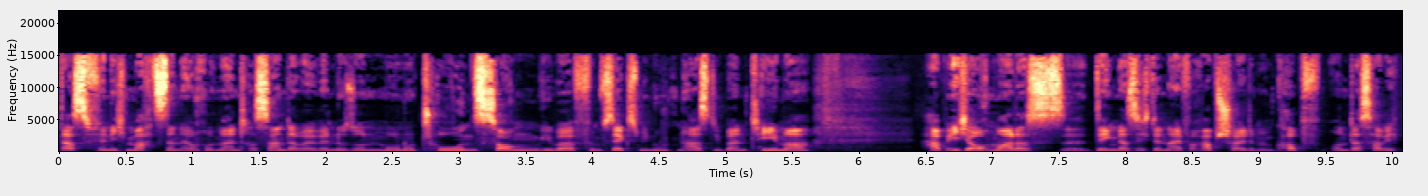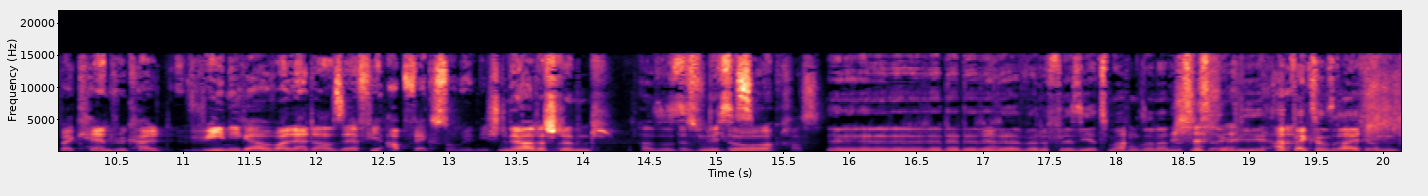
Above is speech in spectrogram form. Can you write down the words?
das, finde ich, macht es dann auch immer interessanter, weil wenn du so einen monotonen Song über fünf, sechs Minuten hast über ein Thema, habe ich auch mal das Ding, dass ich dann einfach abschalte mit dem Kopf. Und das habe ich bei Kendrick halt weniger, weil er da sehr viel Abwechslung in die Stimme Ja, das reinbringt. stimmt. Also es das ist nicht so, krass. Ne, ne, ne, ne, ne, ne, ne, ne, ne würde Flizzy jetzt machen, sondern es ist irgendwie abwechslungsreich und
